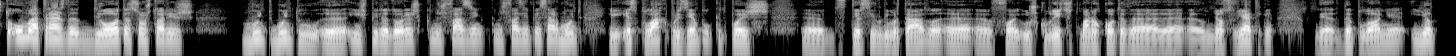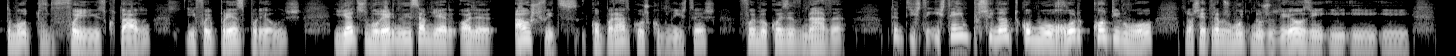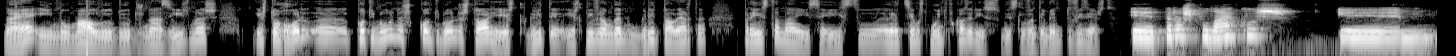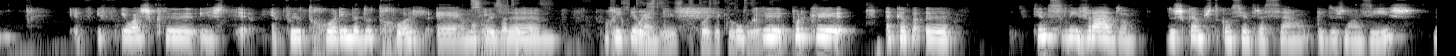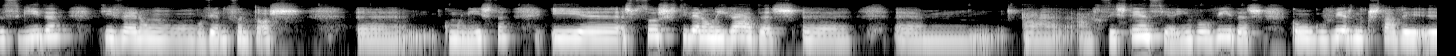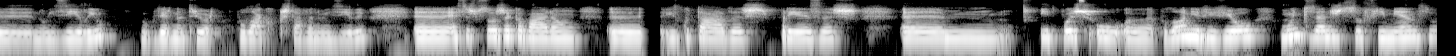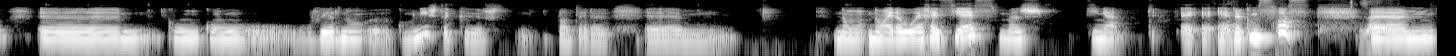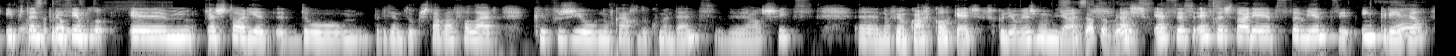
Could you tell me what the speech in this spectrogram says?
uma atrás de, de outra são histórias histórias muito, muito uh, inspiradoras que nos, fazem, que nos fazem pensar muito. E esse polaco, por exemplo, que depois uh, de ter sido libertado, uh, foi, os comunistas tomaram conta da, da União Soviética, da Polónia, e ele tomou, foi executado e foi preso por eles. E antes de morrer, ele disse à mulher: Olha, Auschwitz, comparado com os comunistas, foi uma coisa de nada. Portanto, isto, isto, é impressionante como o horror continuou. Nós centramos muito nos judeus e, e, e não é? e no mal do, dos nazis, mas este horror uh, continua, nas, continua na história. Este, grito, este livro é um grande grito de alerta para isso também. Isso é isso. Agradecemos-te muito por causa disso, desse levantamento que tu fizeste. É, para os polacos, é, eu acho que este é, foi o terror ainda do terror. É uma Sim, coisa exatamente. horripilante. Depois disto, depois daquilo o tudo. Que, é? Porque acaba, uh, Tendo-se livrado dos campos de concentração e dos nazis, de seguida tiveram um governo fantoche uh, comunista e uh, as pessoas que estiveram ligadas uh, um, à, à, resistência, envolvidas com o governo que estava no exílio, o governo anterior polaco que estava no exílio, essas pessoas acabaram executadas, presas. Um, e depois o, a Polónia viveu muitos anos de sofrimento uh, com, com o governo uh, comunista, que pronto, era, uh, não, não era o RSS, mas tinha, é, é, era como se fosse. Um, e portanto, por exemplo, um, a história do, por exemplo, do que estava a falar, que fugiu no carro do comandante de Auschwitz, uh, não foi um carro qualquer, escolheu mesmo o melhor. Exatamente. Acho, essa, essa história é absolutamente incrível.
